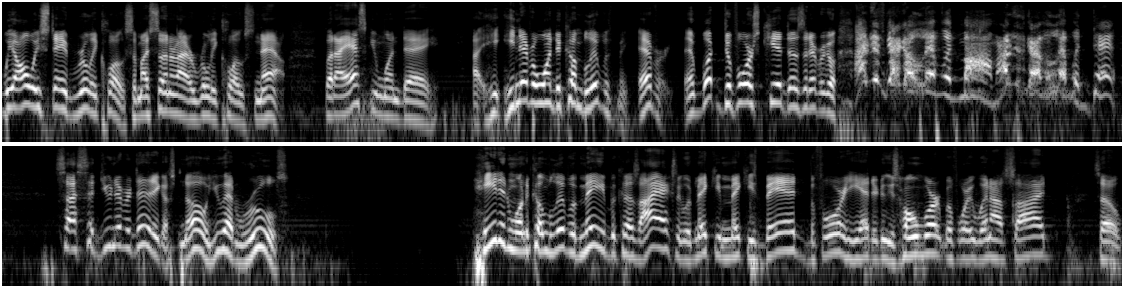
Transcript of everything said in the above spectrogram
we always stayed really close. And my son and I are really close now. But I asked him one day. Uh, he, he never wanted to come live with me ever. And what divorced kid doesn't ever go? I'm just gonna go live with mom. I'm just gonna live with dad. So I said, You never did it. He goes, No, you had rules. He didn't want to come live with me because I actually would make him make his bed before he had to do his homework before he went outside. So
